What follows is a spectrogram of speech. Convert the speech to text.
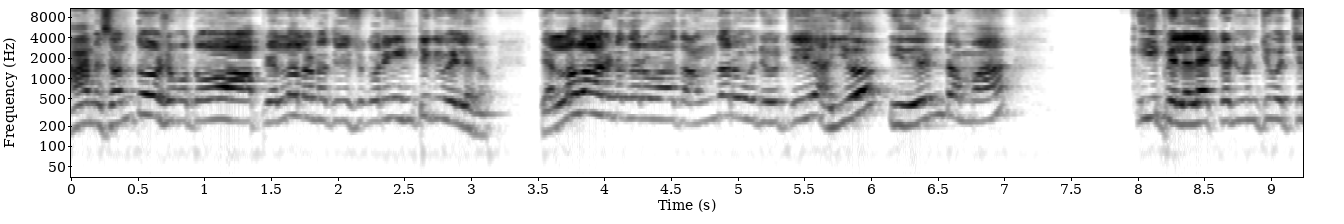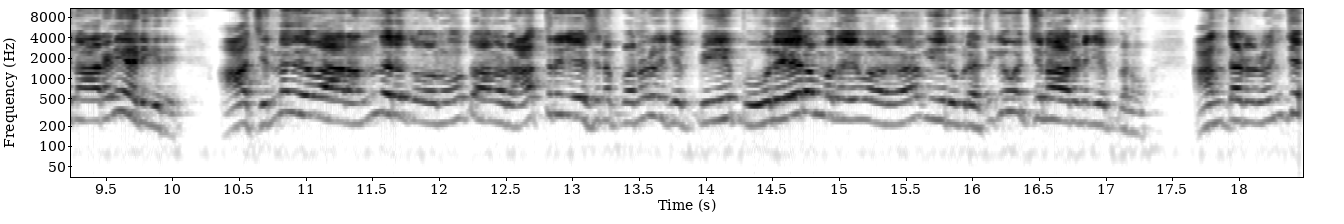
ఆమె సంతోషముతో ఆ పిల్లలను తీసుకొని ఇంటికి వెళ్ళాను. తెల్లవారిన తర్వాత అందరూ చూచి అయ్యో ఇదేంటమ్మా? ఈ పిల్లలు ఎక్కడి నుంచి వచ్చినారని అడిగిరి. ఆ చిన్నది వారందరితోనూ తాను రాత్రి చేసిన పనులు చెప్పి పూలేరమ్మ దయ వలన వీరు బ్రతికి వచ్చినారని చెప్పాను. అంతటి నుంచి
